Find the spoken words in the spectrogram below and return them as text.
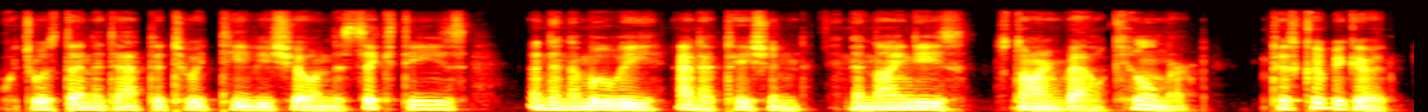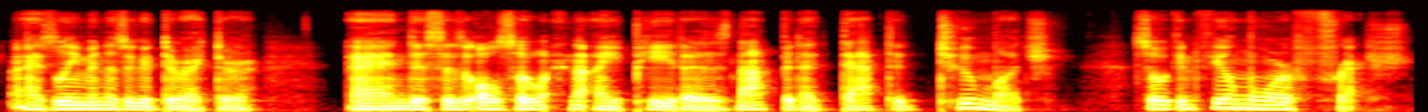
which was then adapted to a TV show in the 60s, and then a movie adaptation in the 90s starring Val Kilmer. This could be good, as Liman is a good director, and this is also an IP that has not been adapted too much, so it can feel more fresh.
